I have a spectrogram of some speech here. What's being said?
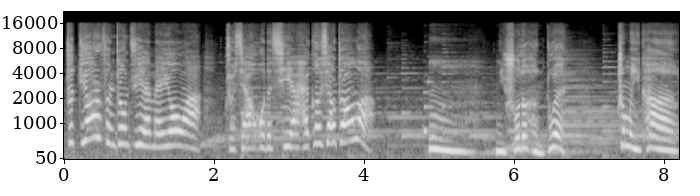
这第二份证据也没用啊！这家伙的气焰还更嚣张了。嗯，你说的很对。这么一看，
